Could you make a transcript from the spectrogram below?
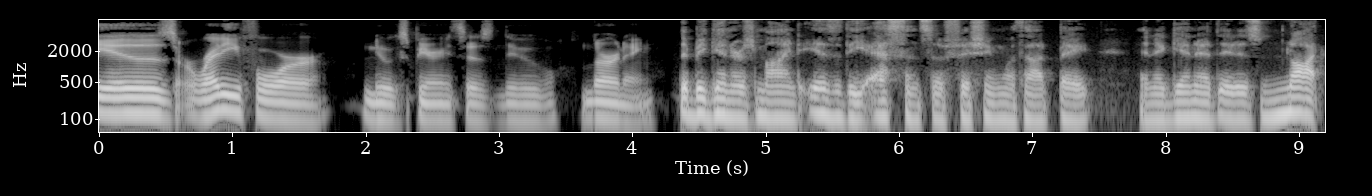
is ready for new experiences, new learning. The beginner's mind is the essence of fishing without bait. And again, it, it is not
